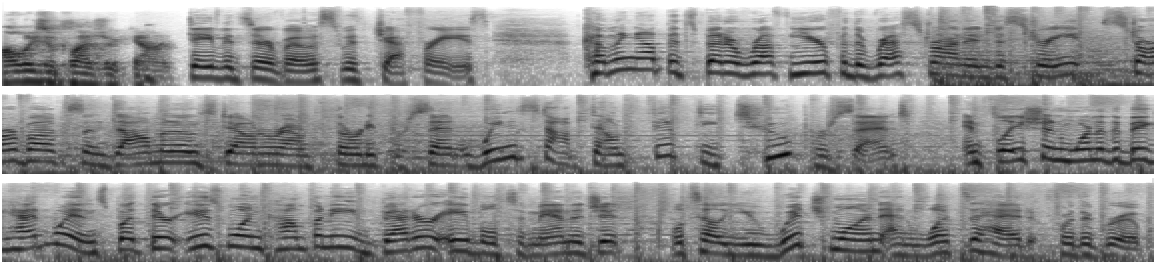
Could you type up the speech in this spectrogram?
Always a pleasure, Kelly. David Zervos with Jefferies. Coming up, it's been a rough year for the restaurant industry. Starbucks and Domino's down around 30%, Wingstop down 52%. Inflation, one of the big headwinds, but there is one company better able to manage it. We'll tell you which one and what's ahead for the group.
